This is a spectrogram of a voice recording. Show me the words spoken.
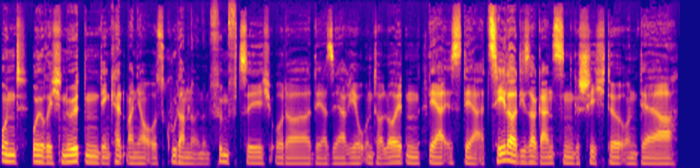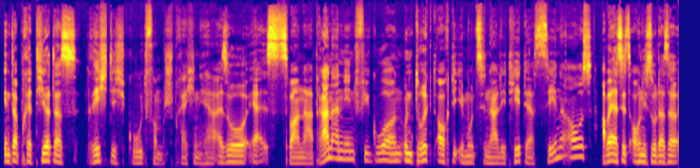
Und Ulrich Nöthen, den kennt man ja aus Kudam 59 oder der Serie Unter Leuten. Der ist der Erzähler dieser ganzen Geschichte und der interpretiert das richtig gut vom Sprechen her. Also er ist zwar nah dran an den Figuren und drückt drückt auch die Emotionalität der Szene aus. Aber er ist jetzt auch nicht so, dass er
